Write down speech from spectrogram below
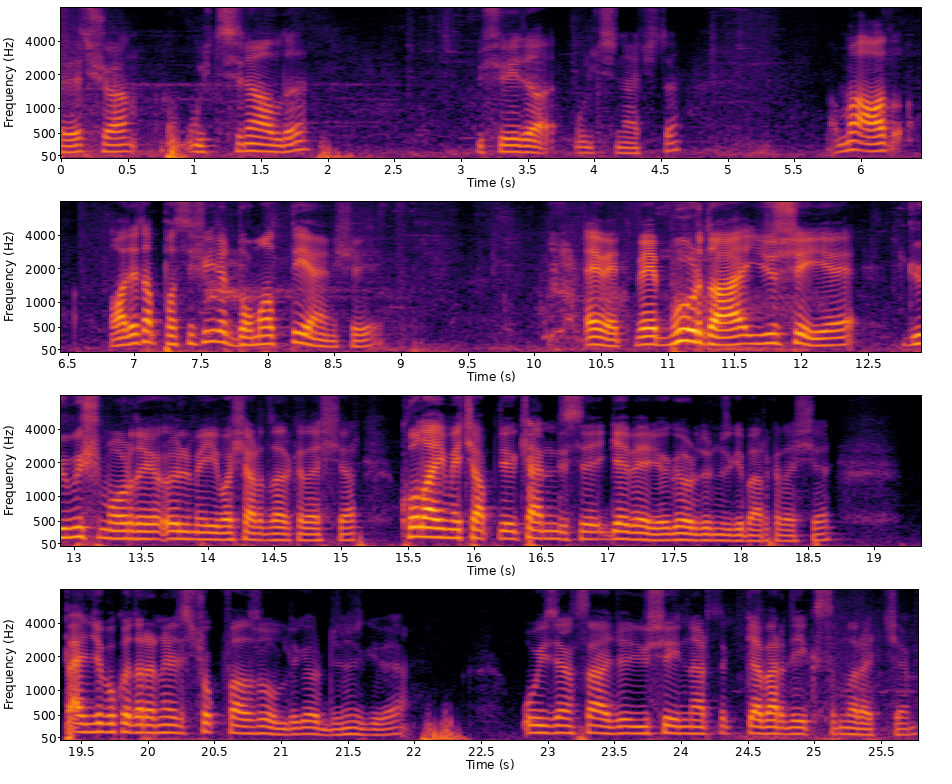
Evet şu an ultisini aldı. Hüseyin de ultisini açtı. Ama ad- adeta pasifiyle domalttı yani şeyi. Evet ve burada Hüseyin'i gümüş mordaya ölmeyi başardı arkadaşlar. Kolay matchup diyor kendisi geberiyor gördüğünüz gibi arkadaşlar. Bence bu kadar analiz çok fazla oldu gördüğünüz gibi. O yüzden sadece Hüseyin'in artık geberdiği kısımlar açacağım.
